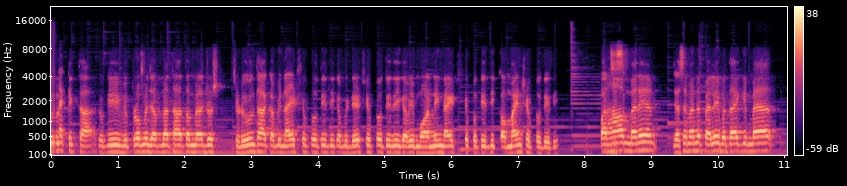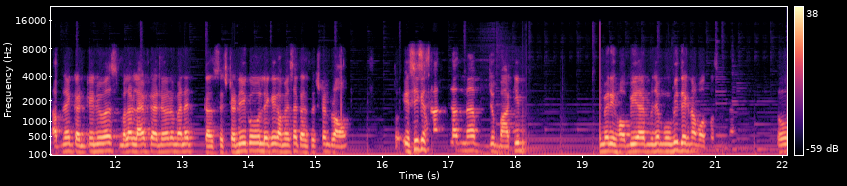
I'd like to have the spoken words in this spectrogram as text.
hectic था क्योंकि विप्रो में जब मैं था तो मेरा जो शेड्यूल था कभी नाइट शिफ्ट होती थी कभी डेट शिफ्ट होती थी कभी मॉर्निंग नाइट शिफ्ट होती थी कंबाइंड शिफ्ट होती थी। पर हाँ मैंने जैसे मैंने पहले ही बताया कि मैं अपने कंटिन्यूअस मतलब लाइफ टेन्योर में मैंने स्टडी को लेके हमेशा कंसिस्टेंट रहा हूँ। तो इसी के साथ साथ मैं जो बाकी मेरी हॉबी है मुझे मूवी देखना बहुत पसंद है। तो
